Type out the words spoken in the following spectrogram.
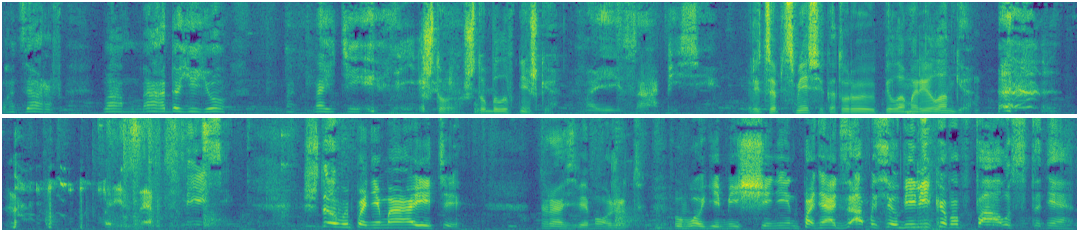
Ванзаров, вам надо ее найти. Что? Что было в книжке? Мои записи. Рецепт смеси, которую пила Мария Ланге? Рецепт смеси. Что вы понимаете? Разве может убогий мещанин понять замысел великого Фауста? Нет.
